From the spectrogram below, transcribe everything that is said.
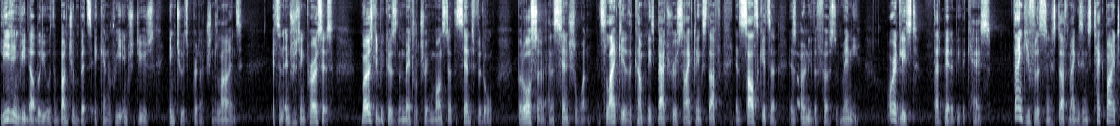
leaving VW with a bunch of bits it can reintroduce into its production lines. It's an interesting process, mostly because of the metal chewing monster at the center of it all, but also an essential one. It's likely that the company's battery recycling stuff in Salzgitter is only the first of many. Or at least, that better be the case. Thank you for listening to Stuff Magazine's Tech Bite.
